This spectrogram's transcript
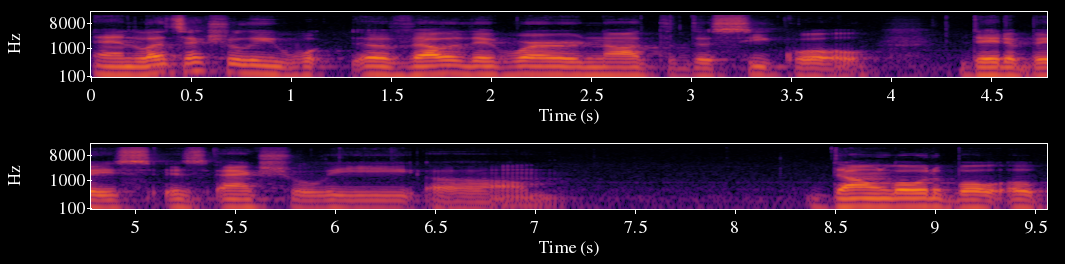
And let's actually uh, validate whether or not the SQL database is actually um, downloadable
